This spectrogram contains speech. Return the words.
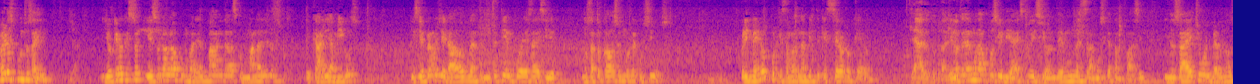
varios puntos ahí. Ya. Y Yo creo que esto, y eso lo he hablado con varias bandas, con managers de Cali, amigos, y siempre hemos llegado durante mucho tiempo es a decir, nos ha tocado ser muy recursivos. Primero porque estamos en un ambiente que es cero rockero, Claro, total. que no tenemos una posibilidad de exposición de nuestra música tan fácil y nos ha hecho volvernos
